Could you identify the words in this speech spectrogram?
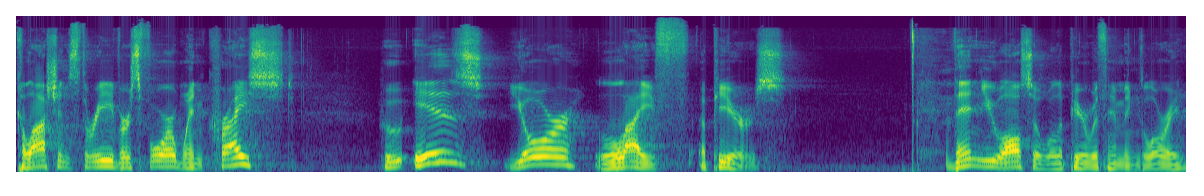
Colossians 3, verse 4. When Christ, who is your life, appears, then you also will appear with him in glory.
